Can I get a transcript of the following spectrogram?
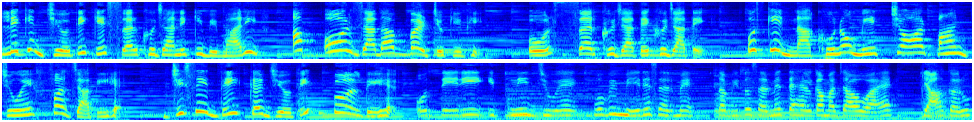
लेकिन ज्योति के सर खुजाने की बीमारी अब और ज़्यादा बढ़ चुकी थी। और सर खुजाते खुजाते उसके नाखूनों में चार पाँच जुए फंस जाती है, जिसे देखकर ज्योति बोलती है, और तेरी इतनी जुए, वो भी मेरे सर में, तभी तो सर में तहलका मचा हुआ है। क्या करूँ?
